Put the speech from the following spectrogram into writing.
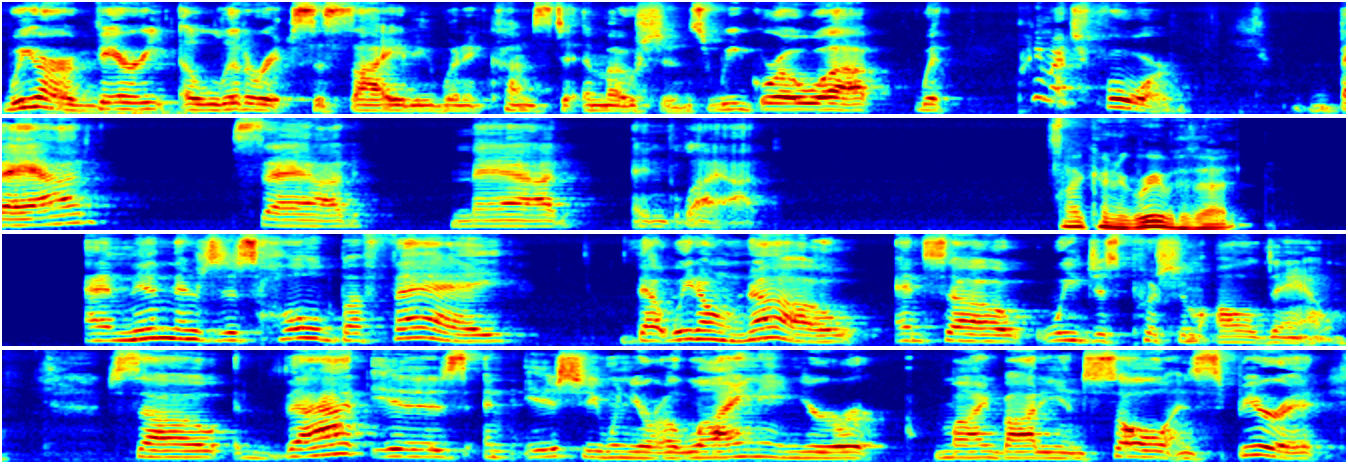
We are a very illiterate society when it comes to emotions. We grow up with pretty much four bad, sad, mad, and glad. I can agree with that. And then there's this whole buffet that we don't know. And so we just push them all down. So that is an issue when you're aligning your mind, body, and soul and spirit.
